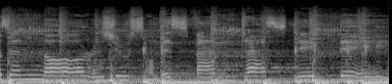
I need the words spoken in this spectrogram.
Frozen orange juice on this fantastic day.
